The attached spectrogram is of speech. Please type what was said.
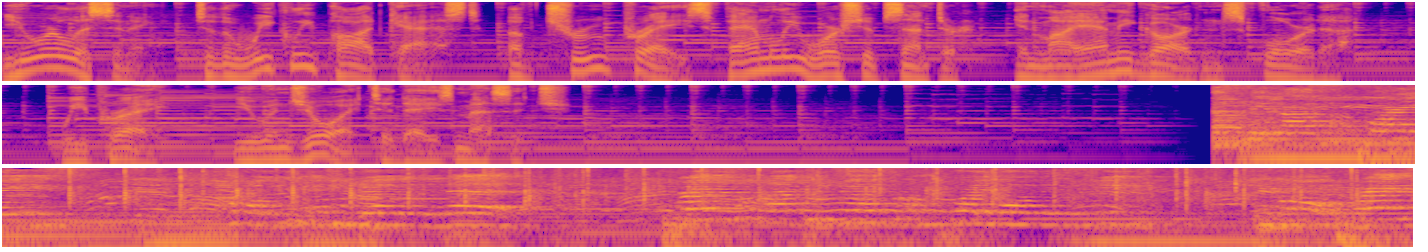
You are listening to the weekly podcast of True Praise Family Worship Center in Miami Gardens, Florida. We pray you enjoy today's message. Praise. Come on, better than that. Praise you on this week. Come on, praise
